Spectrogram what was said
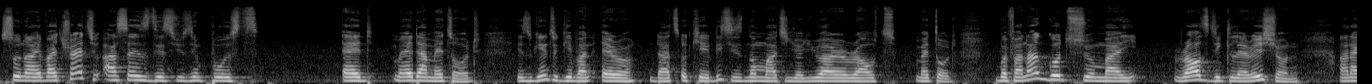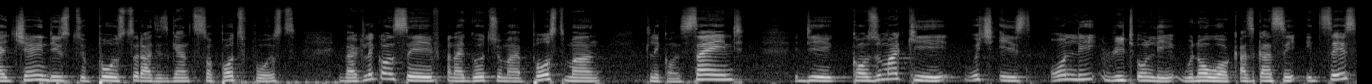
So now if i try to access this using post add header method is going to give an error that okay this is not matching your url route method. But if i now go to my route declaration and i change this to post so that it's going to support post if i click on save and i go to my postman click on send the consumer key which is only read only will not work. As you can see it says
